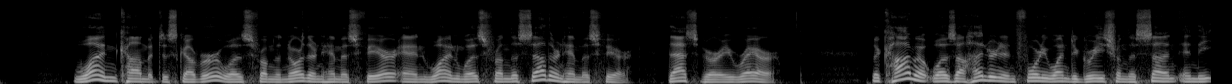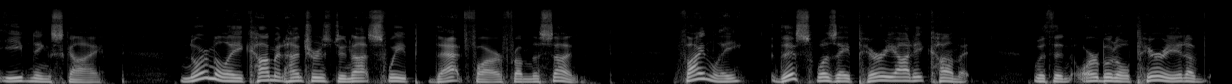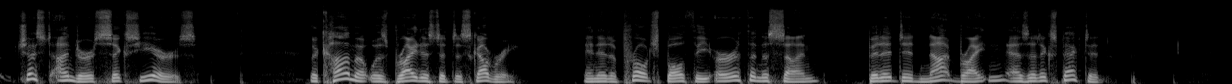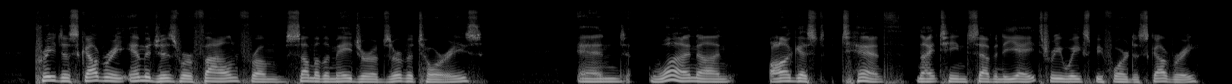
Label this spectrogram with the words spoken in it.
One comet discoverer was from the northern hemisphere and one was from the southern hemisphere. That's very rare. The comet was 141 degrees from the sun in the evening sky. Normally, comet hunters do not sweep that far from the sun. Finally, this was a periodic comet with an orbital period of just under six years. The comet was brightest at discovery, and it approached both the Earth and the Sun, but it did not brighten as it expected. Pre discovery images were found from some of the major observatories, and one on August 10th, 1978, three weeks before discovery,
